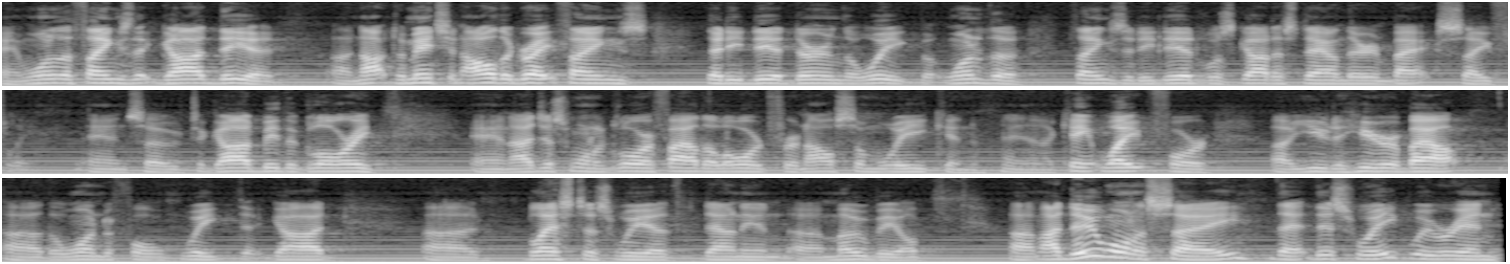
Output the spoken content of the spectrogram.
And one of the things that God did, uh, not to mention all the great things that he did during the week. But one of the things that he did was got us down there and back safely. And so to God be the glory. And I just want to glorify the Lord for an awesome week. And, and I can't wait for uh, you to hear about uh, the wonderful week that God uh, blessed us with down in uh, Mobile. Um, I do want to say that this week we were in,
